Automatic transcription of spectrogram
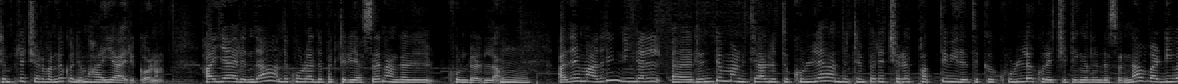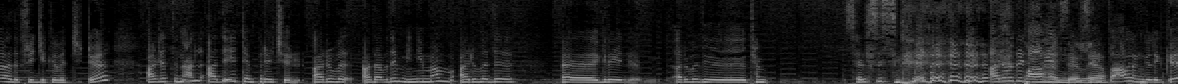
டெம்பரேச்சர் வந்து கொஞ்சம் ஹையா இருக்கணும். ஹையா இருந்தா அந்த கூடாத பாக்டீரியாஸை நாங்கள் கொண்டு வரலாம். அதே மாதிரி நீங்கள் ரெண்டு மணி நேரத்துக்குள்ள அந்த டெம்பரேச்சரை பத்து வீதத்துக்குள்ள குறைச்சிட்டீங்கன்னு சொன்னா வடிவா அதை ஃப்ரிட்ஜுக்கு வச்சுட்டு அடுத்த நாள் அதே டெம்பரேச்சர் அறுபது அதாவது மினிமம் அறுபது கிரேட் அறுபது செல்சியஸ் அறுபது. பாகங்களுக்கு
